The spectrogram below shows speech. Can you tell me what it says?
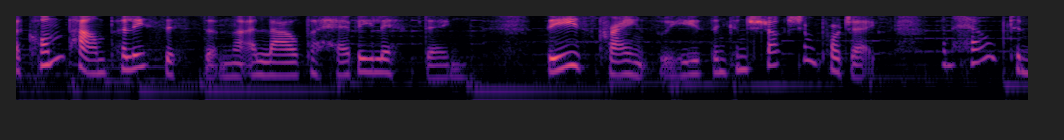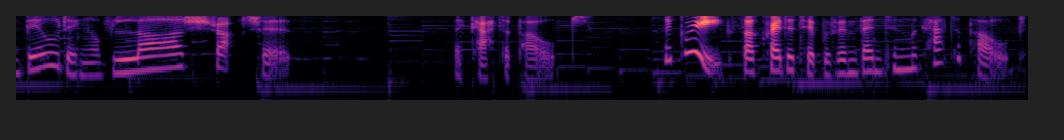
a compound pulley system that allowed for heavy lifting. These cranes were used in construction projects and helped in building of large structures the catapult. The Greeks are credited with inventing the catapult,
